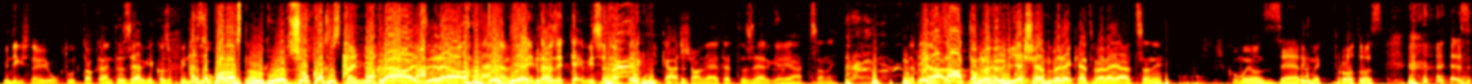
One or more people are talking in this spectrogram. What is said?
mindig is nagyon jók tudtak lenni, a zergek azok mindig Hát ez a paraszt mód volt. Sokat azt menjünk rá azért a Nem, többiekre. az egy te- viszonylag technikásan lehetett az ergel játszani. Tehát én lá- láttam nagyon ügyes embereket vele játszani. Komolyan zerg, meg protosz. ez,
